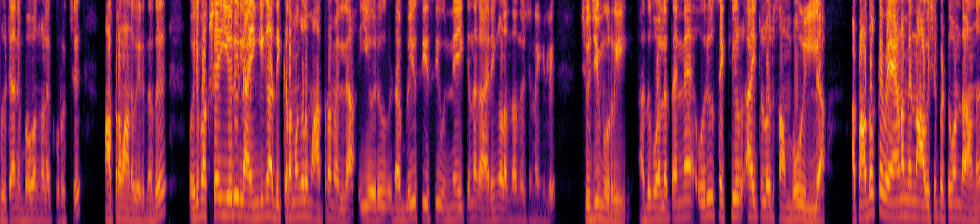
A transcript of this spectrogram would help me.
ദുരനുഭവങ്ങളെ കുറിച്ച് മാത്രമാണ് വരുന്നത്. ഒരു പക്ഷേ ഈ ഒരു ലൈംഗിക അതിക്രമങ്ങൾ മാത്രമല്ല ഈ ഒരു ഡബ്ല്യു സി സി ഉന്നയിക്കുന്ന കാര്യങ്ങൾ എന്താന്ന് വെച്ചിട്ടുണ്ടെങ്കിൽ ശുചിമുറി അതുപോലെ തന്നെ ഒരു സെക്യൂർ ആയിട്ടുള്ള ഒരു സംഭവം ഇല്ല. അപ്പൊ അതൊക്കെ വേണം എന്ന് ആവശ്യപ്പെട്ടുകൊണ്ടാണ്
